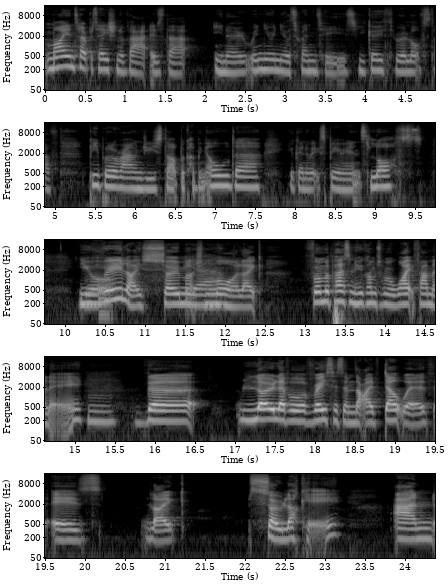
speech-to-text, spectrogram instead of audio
my interpretation of that is that, you know, when you're in your 20s, you go through a lot of stuff. People around you start becoming older, you're going to experience loss. You realize so much Yeah. more. Like, from a person who comes from a white family, Mm. the low level of racism that I've dealt with is like so lucky. And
